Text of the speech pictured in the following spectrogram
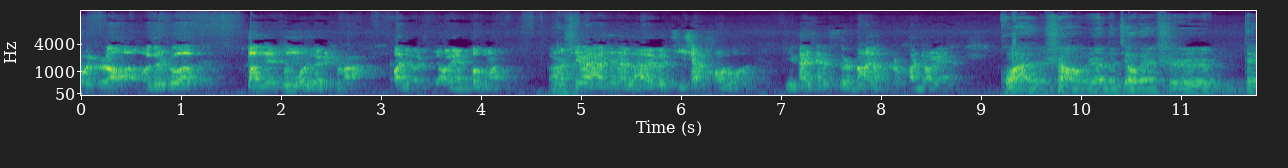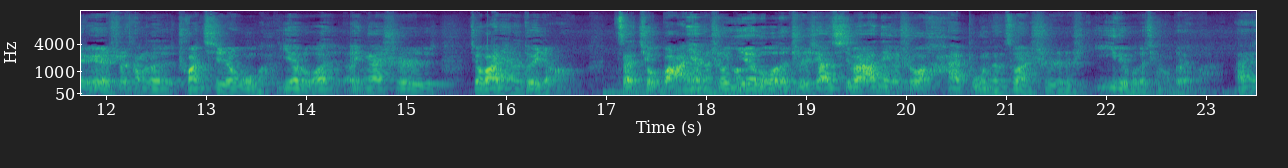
我知道了，我就说，当年中国队是吧，换掉主教练崩了。然后西班牙现在来了个极限操作，比赛前四十八小时换教练。换上任的教练是等于也是他们的传奇人物吧？耶罗，呃，应该是九八年的队长。在九八年的时候，耶罗的治下，西班牙那个时候还不能算是一流的强队吧？哎，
